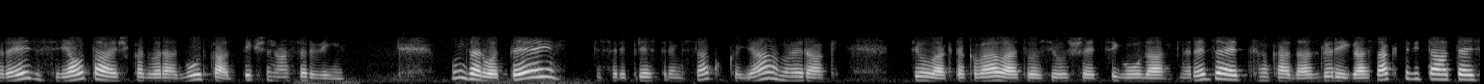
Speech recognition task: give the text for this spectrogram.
reizes ir jautājuši, kad varētu būt kāda tikšanās ar viņu. Un dzerot tēju, es arī priesterim saku, ka jā, vairāki cilvēki tā kā vēlētos jūs šeit Siguldā redzēt, kādās garīgās aktivitātēs.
